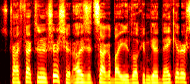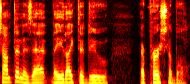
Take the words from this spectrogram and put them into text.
It's Trifecta Nutrition. Oh, is it talk about you looking good naked or something? Is that they like to do? They're personable.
